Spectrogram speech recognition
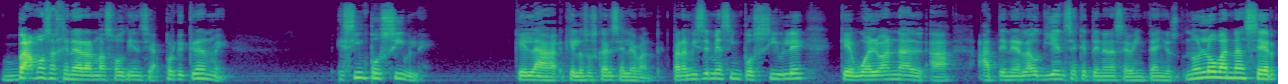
vamos a generar más audiencia, porque créanme, es imposible que, la, que los Oscars se levanten. Para mí se me hace imposible que vuelvan a, a tener la audiencia que tenían hace 20 años. No lo van a hacer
